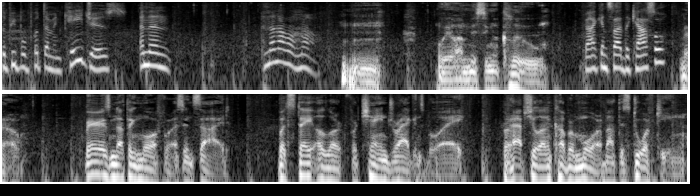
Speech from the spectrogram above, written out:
The people put them in cages, and then. And then I don't know. Hmm. We are missing a clue. Back inside the castle? No. There is nothing more for us inside. But stay alert for chained dragons, boy. Perhaps you'll uncover more about this dwarf king.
